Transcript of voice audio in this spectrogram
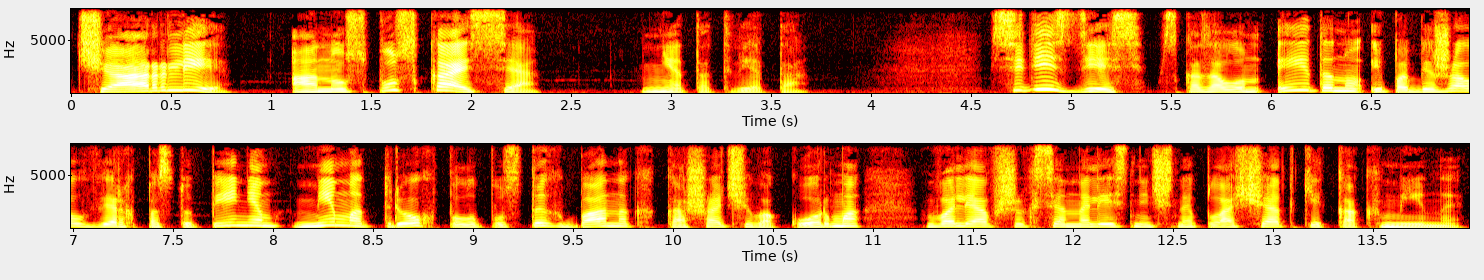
«Чарли, а ну спускайся!» Нет ответа. «Сиди здесь», — сказал он Эйдену и побежал вверх по ступеням мимо трех полупустых банок кошачьего корма, валявшихся на лестничной площадке, как мины.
